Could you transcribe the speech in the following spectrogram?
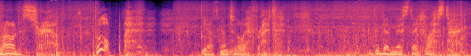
Around this trail. Yeah, it's going to the left, right. Did that mistake last time.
